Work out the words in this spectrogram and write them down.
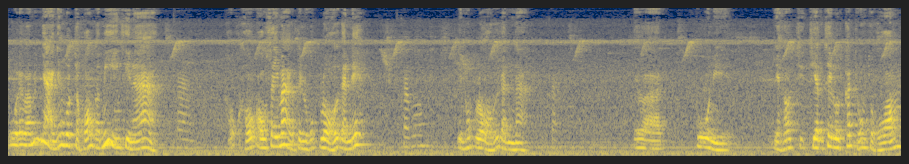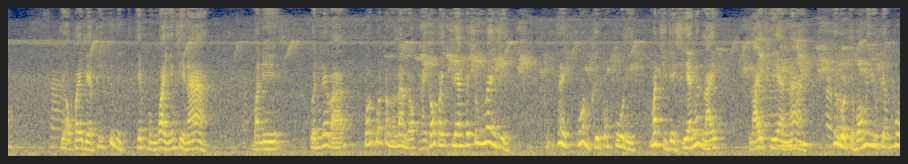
ปู่เลยว่ามันยากยังรถเจ้าของกับมีจริงๆนะค่ะเขาเขาเอาใส่มากเป็นหกล้อคือกันเด้ครับผมเป็นหกล้อคือกันนะค่ะแต่ว่าผู้นี่อย่างเขาเทียนใส่รถคันของเจ้าของค่ะที่เอาไปแบบที่ขึ้นไปเก็บหมองไว้ยังสินะบัดนี้เพิ่นได้ว่าบ่บ่ต้องนั่นหรอกให้เขาไปเรียนไปส่งเลยสิ ให้ความคืนของปู่นี่ มันสิได้เสียเงินหลายหลายเทียนนะคือรถเจ้าของมีอยู่เพียงผู้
